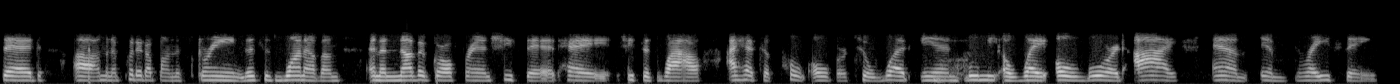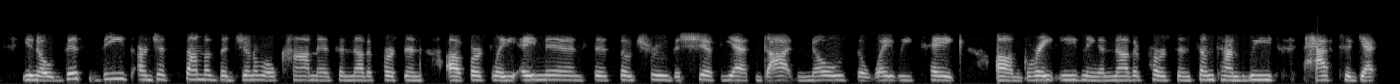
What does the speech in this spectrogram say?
said, uh, I'm going to put it up on the screen. This is one of them. And another girlfriend, she said, Hey, she says, Wow, I had to pull over to what end blew me away. Oh Lord, I am embracing. You know, this these are just some of the general comments. Another person, uh, First Lady, Amen, says so true. The shift, yes, God knows the way we take um, great evening another person. Sometimes we have to get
